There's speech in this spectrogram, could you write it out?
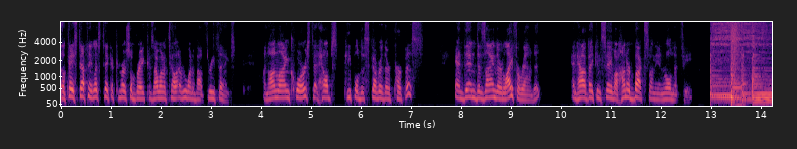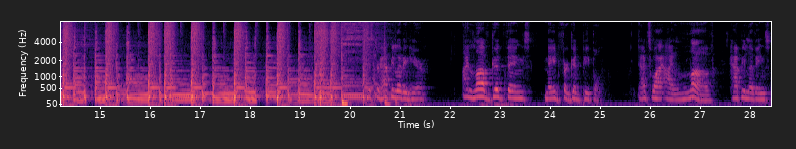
Okay, Stephanie, let's take a commercial break because I want to tell everyone about three things an online course that helps people discover their purpose and then design their life around it, and how they can save a hundred bucks on the enrollment fee. Happy living here. I love good things made for good people. That's why I love Happy Living's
